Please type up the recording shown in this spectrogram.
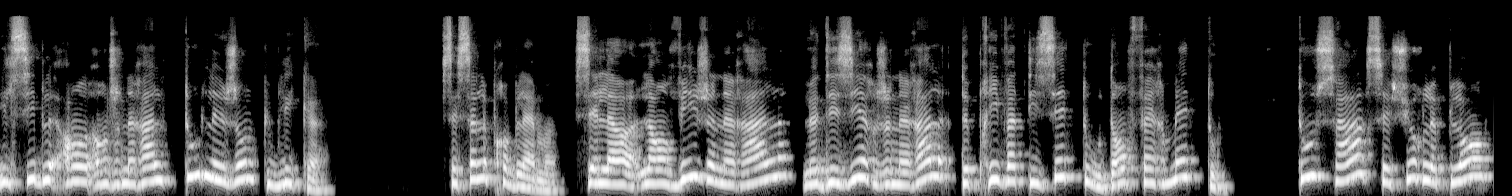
Ils ciblent en, en général tous les gens publics. C'est ça le problème. C'est l'envie générale, le désir général de privatiser tout, d'enfermer tout. Tout ça, c'est sur le plan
